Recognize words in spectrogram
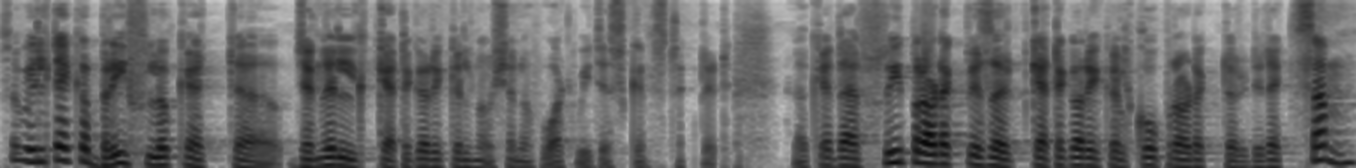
So we'll take a brief look at uh, general categorical notion of what we just constructed. Okay, that free product is a categorical co-product or direct sum.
